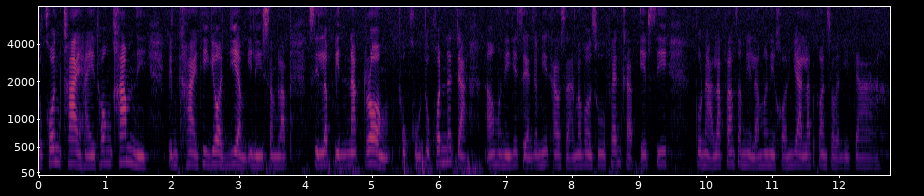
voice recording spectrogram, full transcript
สุขคนค่ายไหทองค่ำนี่ เป็นค่ายที่ยอดเยี่ยมอีหลีสำหรับศิลปินนักร้อง ทุกขู่ทุกคนนะจ๊ะเอามือนี้เจ๊แสงก็มีข่าวสารมาบอกสู่แฟนคลับ FC ผู้น่ารักฟังสำนีแล้วมือนี้ขออนุญาตลาไปก่อนสวัสดีจ้า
